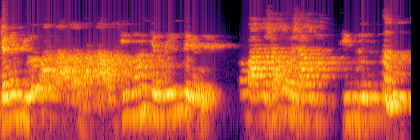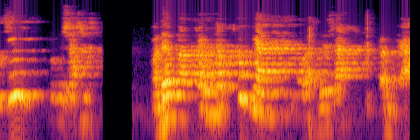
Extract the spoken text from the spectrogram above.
Cho nên giữa bạn đạo và bạn đạo, khi nói chân lý tiền có ba mươi sáu ngôi sao thiên thường ứng chiếu ngôi sao mà đem ra tranh chấp chút ngang nó là địa sát tất cả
